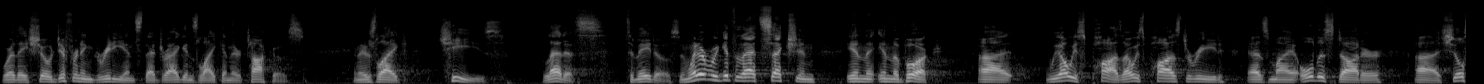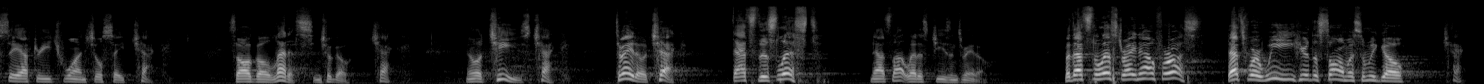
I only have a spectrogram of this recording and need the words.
where they show different ingredients that dragons like in their tacos. And there's like cheese, lettuce, tomatoes. And whenever we get to that section in the, in the book, uh, we always pause. I always pause to read as my oldest daughter, uh, she'll say after each one, she'll say, check. So I'll go, lettuce, and she'll go, check. And we'll, cheese, check. Tomato, check. That's this list. Now, it's not lettuce, cheese, and tomato. But that's the list right now for us. That's where we hear the psalmist and we go, check.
